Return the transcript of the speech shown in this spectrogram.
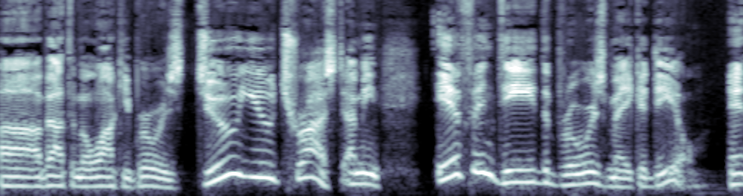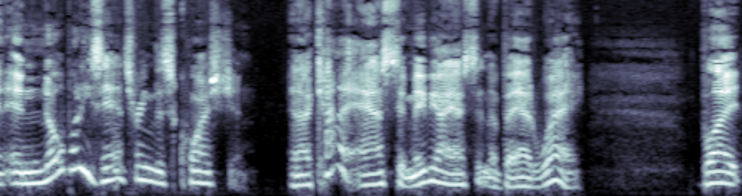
uh, about the Milwaukee Brewers. Do you trust? I mean, if indeed the Brewers make a deal, and, and nobody's answering this question, and I kind of asked it, maybe I asked it in a bad way, but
